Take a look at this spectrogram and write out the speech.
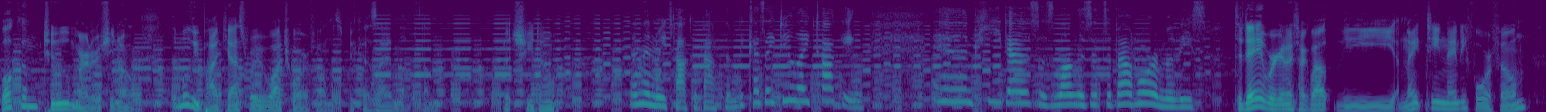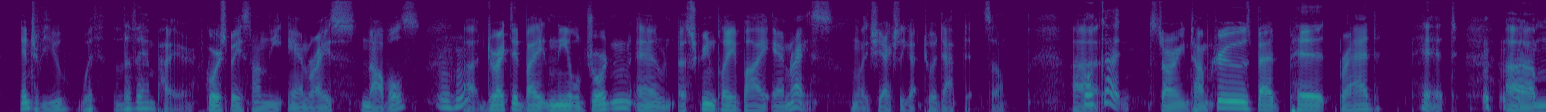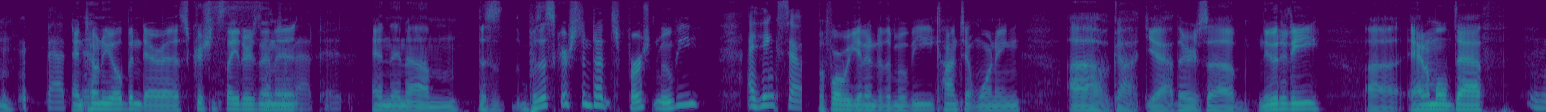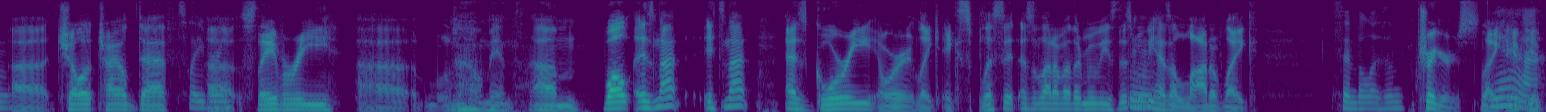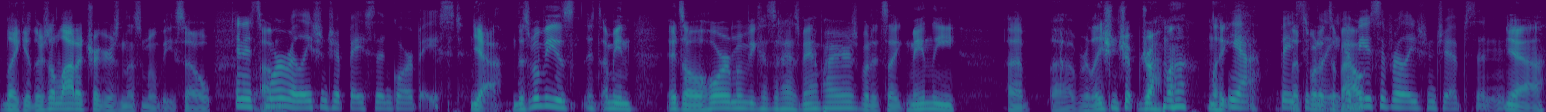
Welcome to Murder She Don't, the movie podcast where we watch horror films because I love them, but she don't. And then we talk about them because I do like talking. And he does as long as it's about horror movies. Today we're going to talk about the 1994 film Interview with the Vampire. Of course, based on the Anne Rice novels, hmm uh, directed by Neil Jordan and a screenplay by Anne Rice. Like she actually got to adapt it. So, uh, well, good. starring Tom Cruise, Brad Pitt, Brad Pitt, um, Bad pit. Antonio Banderas, Christian Slater's in Such a it, bad pit. and then um, this is was this Kirsten Dunst's first movie? I think so. Before we get into the movie, content warning. Oh God, yeah. There's uh, nudity, uh, animal death, hmm uh, child child death, Slavery. uh, slavery. Uh, oh man. Um, well, it's not. It's not as gory or like explicit as a lot of other movies. This movie Mhm. has a lot of like Symbolism. triggers. Like, Yeah. it, like it, there's a lot of triggers in this movie. So And it's more Um, relationship based than gore based. yeah, this movie is. It's, I mean, it's a horror movie because it has vampires, but it's like mainly a, a relationship drama. Like, Yeah, basically. that's what it's about? Abusive relationships and yeah.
